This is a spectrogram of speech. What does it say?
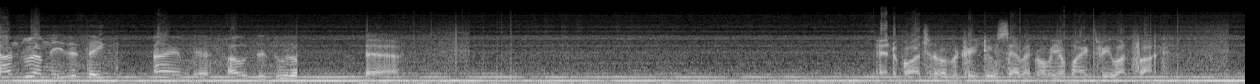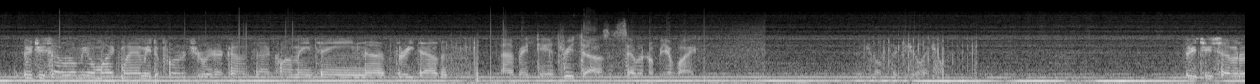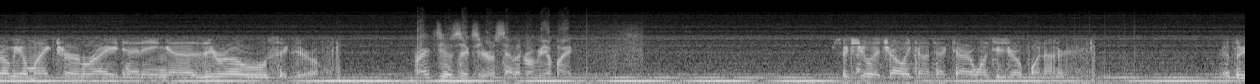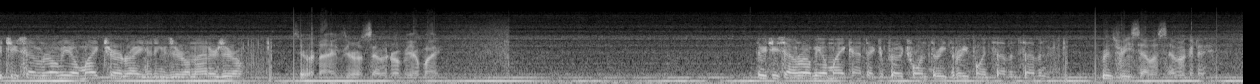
Andrew I need to take time uh, out to do the. Yeah. And departure November 327, Romeo Mike 315. 327 Romeo Mike, Miami departure, radar contact, climb maintain uh, 3000. I maintain 3007 Romeo Mike. 327 Romeo Mike, turn right, heading uh, 060. Right 0607 Romeo Mike. 6 Juliet Charlie, contact tower 120.9. At 327 Romeo Mike, turn right, heading 090. 0907 Romeo Mike. 327 Romeo Mike, contact approach 133.77. 3377, good day.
